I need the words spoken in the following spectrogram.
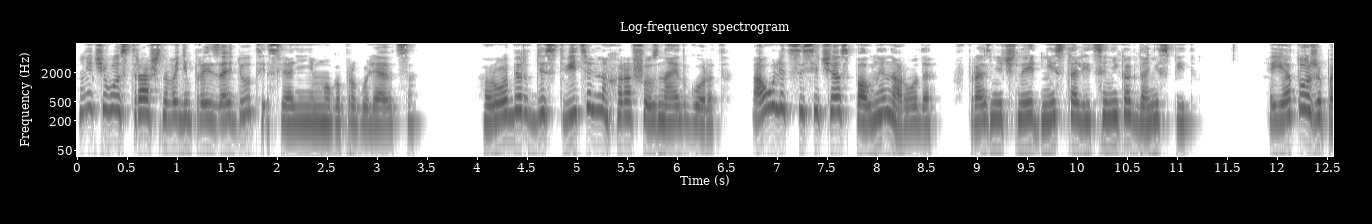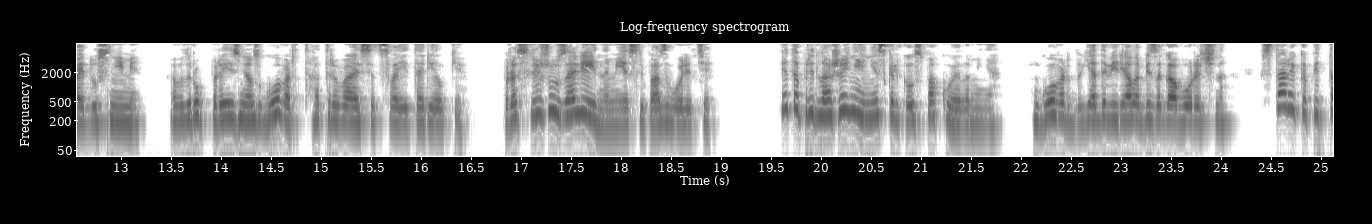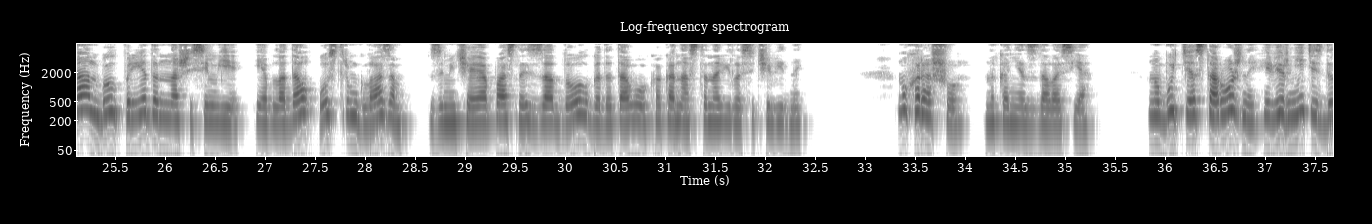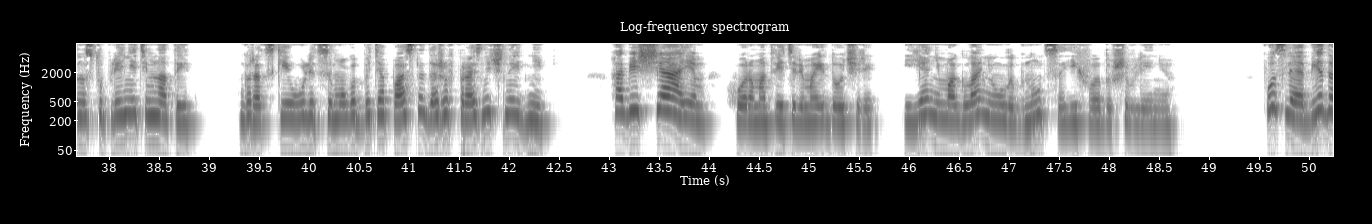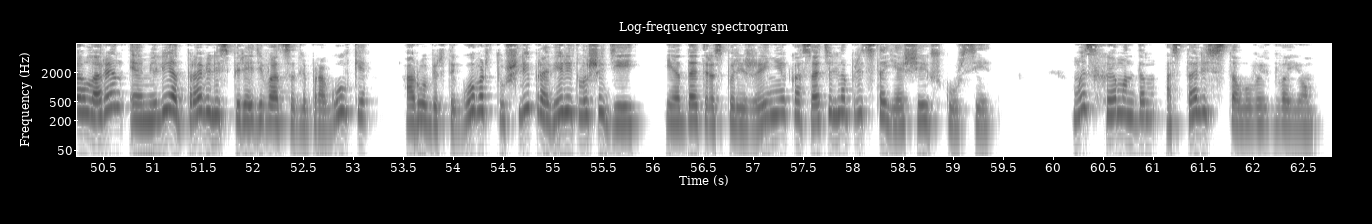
«Ничего страшного не произойдет, если они немного прогуляются». Роберт действительно хорошо знает город, а улицы сейчас полны народа. В праздничные дни столица никогда не спит. «Я тоже пойду с ними», — вдруг произнес Говард, отрываясь от своей тарелки. «Прослежу за Лейнами, если позволите». Это предложение несколько успокоило меня. Говарду я доверяла безоговорочно. Старый капитан был предан нашей семье и обладал острым глазом, замечая опасность задолго до того, как она становилась очевидной. «Ну хорошо», — наконец сдалась я. «Но будьте осторожны и вернитесь до наступления темноты. Городские улицы могут быть опасны даже в праздничные дни». «Обещаем!» — хором ответили мои дочери, и я не могла не улыбнуться их воодушевлению. После обеда Лорен и Амели отправились переодеваться для прогулки, а Роберт и Говард ушли проверить лошадей и отдать распоряжение касательно предстоящей экскурсии. Мы с Хэммондом остались в столовой вдвоем.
